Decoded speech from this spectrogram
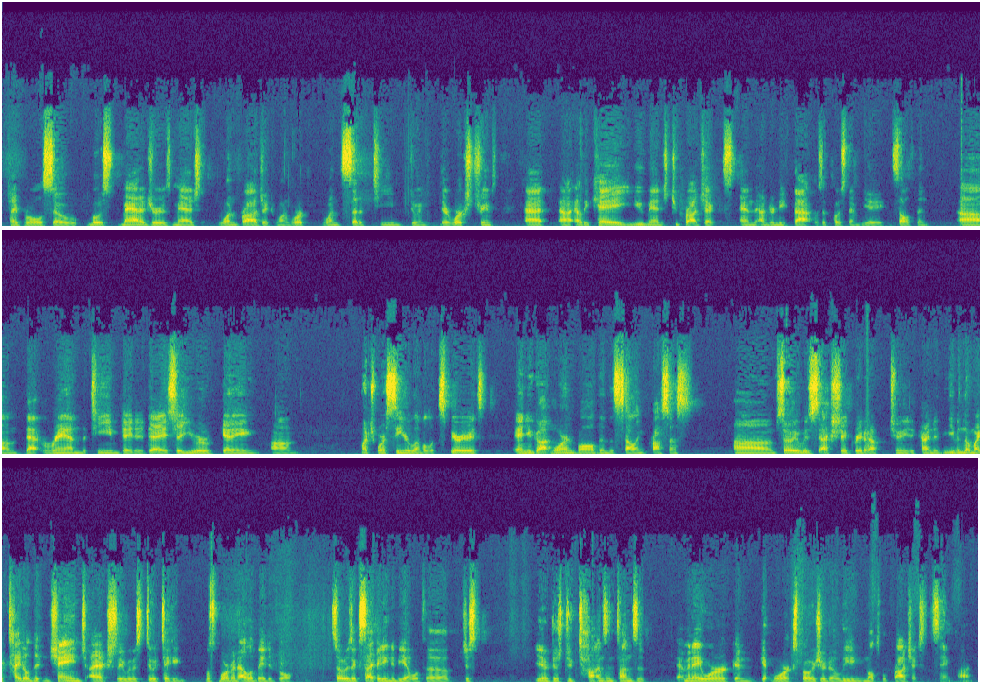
type role. So most managers manage one project, one work, one set of team doing their work streams. At uh, LEK, you managed two projects, and underneath that was a post MBA consultant um, that ran the team day to day. So you were getting um, much more senior level experience, and you got more involved in the selling process. Um, so it was actually a great opportunity to kind of, even though my title didn't change, I actually was doing taking almost more of an elevated role. So it was exciting to be able to just, you know, just do tons and tons of M&A work and get more exposure to leading multiple projects at the same time.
